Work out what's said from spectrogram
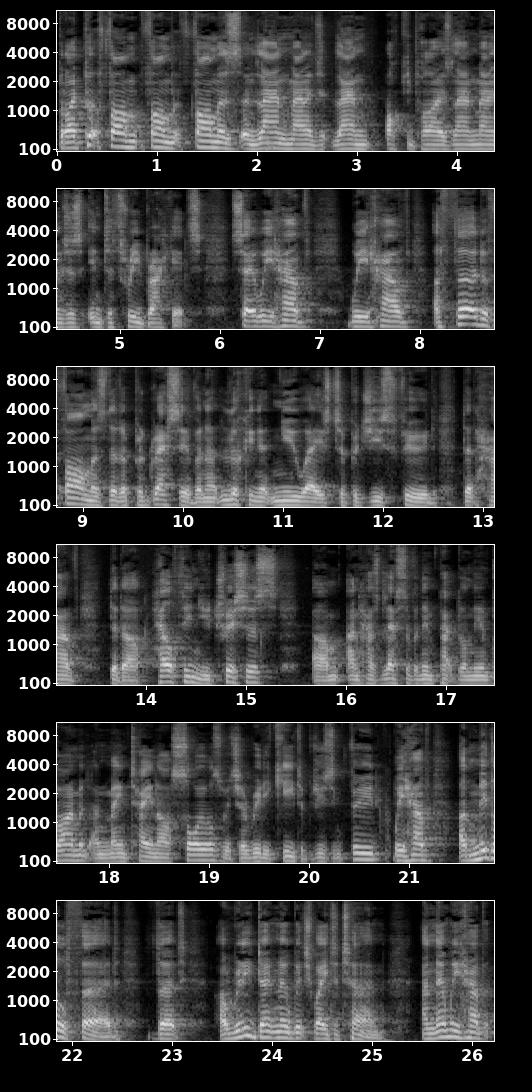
but I put farm, farm farmers and land manage, land occupiers, land managers into three brackets. So we have we have a third of farmers that are progressive and are looking at new ways to produce food that have that are healthy, nutritious um, and has less of an impact on the environment and maintain our soils, which are really key to producing food. We have a middle third that I really don't know which way to turn. And then we have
